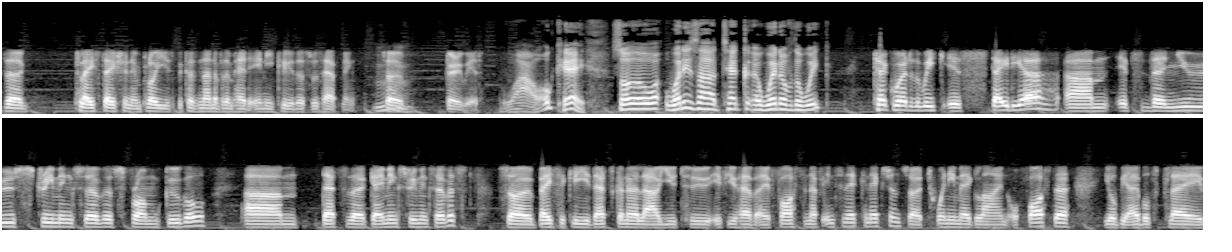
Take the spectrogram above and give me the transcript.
the PlayStation employees because none of them had any clue this was happening. Mm. So very weird. Wow. Okay. So what is our tech uh, word of the week? Tech word of the week is Stadia. Um, it's the new streaming service from Google. Um, that's the gaming streaming service. So basically, that's going to allow you to, if you have a fast enough internet connection, so a 20 meg line or faster, you'll be able to play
